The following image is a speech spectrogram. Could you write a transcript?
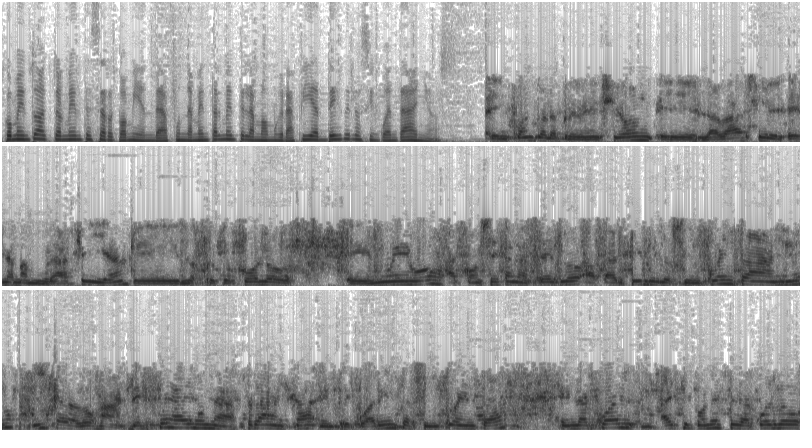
comentó actualmente se recomienda fundamentalmente la mamografía desde los 50 años. En cuanto a la prevención, eh, la base es la mamografía, que los protocolos eh, nuevos aconsejan hacerlo a partir de los 50 años y cada dos años. Después hay una franja entre 40 y 50 en la cual hay que ponerse de acuerdo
